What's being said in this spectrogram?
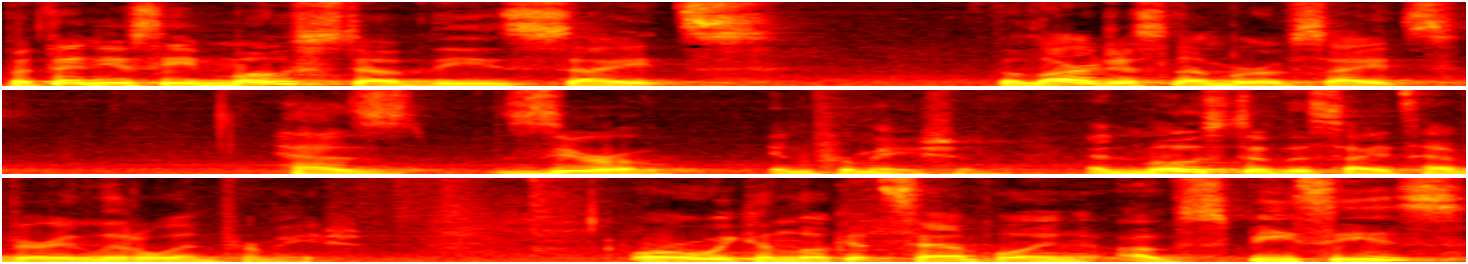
But then you see most of these sites, the largest number of sites, has zero information. And most of the sites have very little information. Or we can look at sampling of species.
